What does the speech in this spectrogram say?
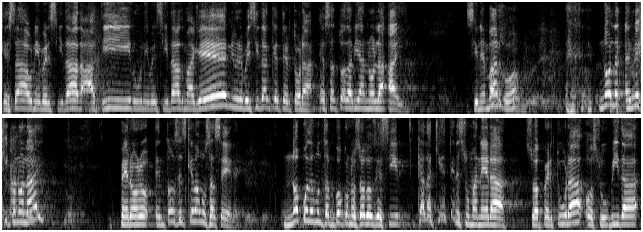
que sea Universidad Atid, Universidad Maguén y Universidad Keter Torah. Esa todavía no la hay. Sin embargo, no en México no la hay. Pero entonces, ¿qué vamos a hacer? No podemos tampoco nosotros decir, cada quien tiene su manera, su apertura o su vida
